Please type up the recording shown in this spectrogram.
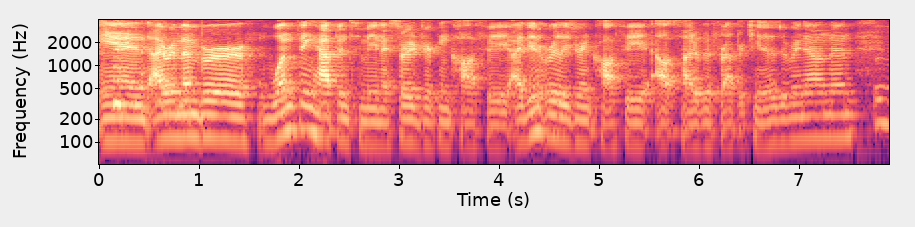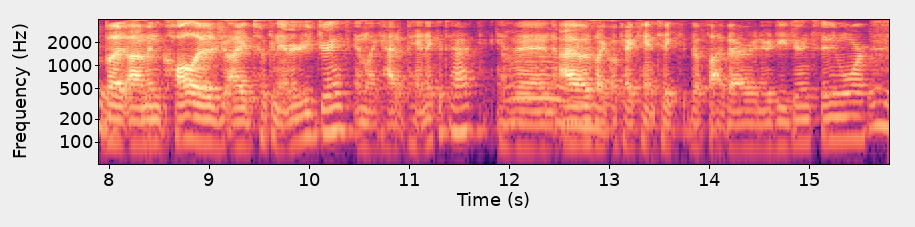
and I remember one thing happened to me, and I started drinking coffee. I didn't really drink coffee outside of the frappuccinos every now and then, Mm-hmm. but um, in college, I took an energy drink and like had a panic attack, and then I was like, okay, I can't take the five-hour energy drinks anymore. Mm-hmm.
